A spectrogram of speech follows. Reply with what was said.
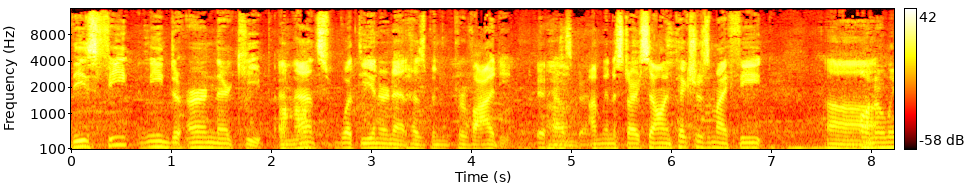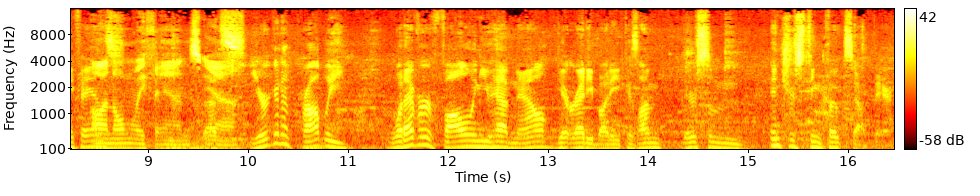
these feet need to earn their keep. And Uh-huh. that's what the internet has been providing. Um, It has been. I'm going to start selling pictures of my feet uh, On OnlyFans? On OnlyFans, That's, yeah. You're gonna probably whatever following you have now. Get ready, buddy, because I'm there's some interesting folks out there.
